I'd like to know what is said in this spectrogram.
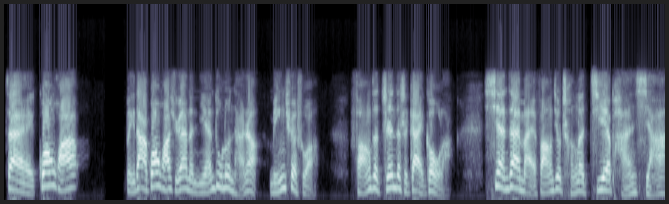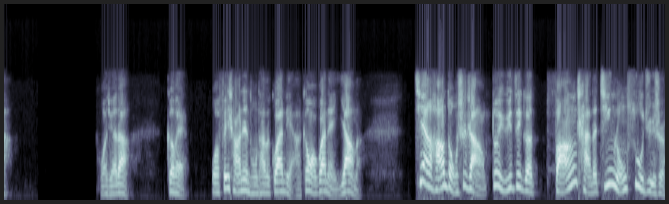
在光华北大光华学院的年度论坛上明确说。房子真的是盖够了，现在买房就成了接盘侠。我觉得各位，我非常认同他的观点啊，跟我观点一样的。建行董事长对于这个房产的金融数据是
